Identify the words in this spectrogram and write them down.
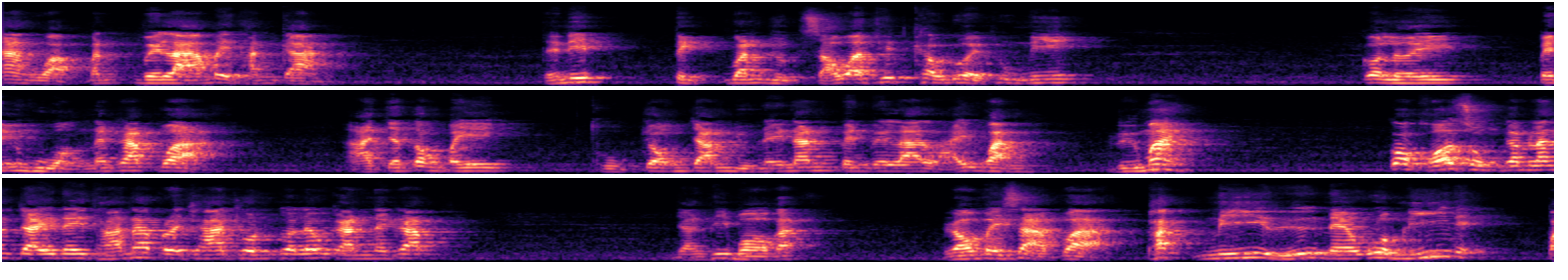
อ้างว่ามันเวลาไม่ทันการทีนี้ติดวันหยุดเสาร์อาทิตย์เข้าด้วยพรุ่งนี้ ก็เลยเป็นห่วงนะครับว่าอาจจะต้องไปถูกจองจำอยู่ในนั้นเป็นเวลาหลายวันหรือไม่ ก็ขอส่งกำลังใจในฐานะประชาชนก็แล้วกันนะครับ อย่างที่บอกอะ เราไม่ทราบว่าพักนี้หรือแนวร่วมนี้เนี่ยไป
